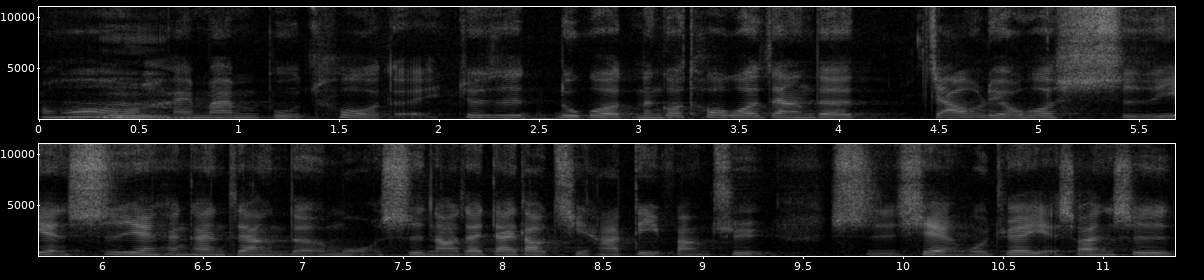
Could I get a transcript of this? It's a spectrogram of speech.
哦，还蛮不错的就是如果能够透过这样的交流或实验试验看看这样的模式，然后再带到其他地方去实现，我觉得也算是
